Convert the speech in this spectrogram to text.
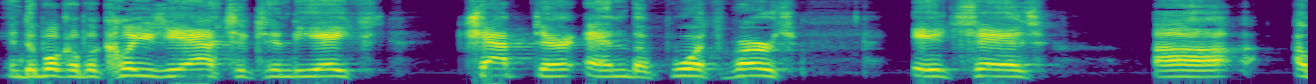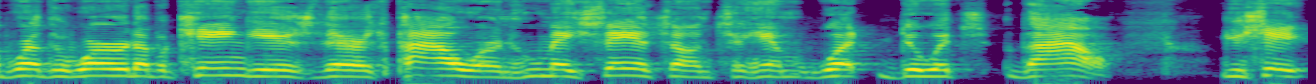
In the book of Ecclesiastes, in the eighth chapter and the fourth verse, it says, uh, where the word of a king is, there is power, and who may say it unto him, What doest thou? You see,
